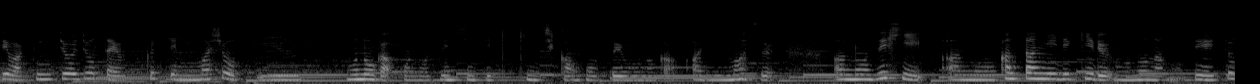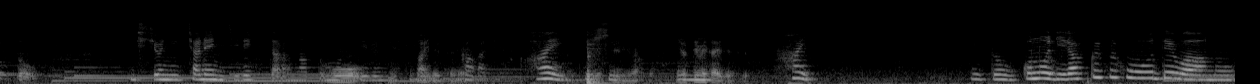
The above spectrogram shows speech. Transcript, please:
では緊張状態を作ってみましょうっていうものがこの全身的筋弛緩法というものがあります。あのぜひあの簡単にできるものなのでちょっと一緒にチャレンジできたらなと思っているんですがいかがですか？はいぜひ。やってみたいです、はい。えっ、とこのリラックス法ではあの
